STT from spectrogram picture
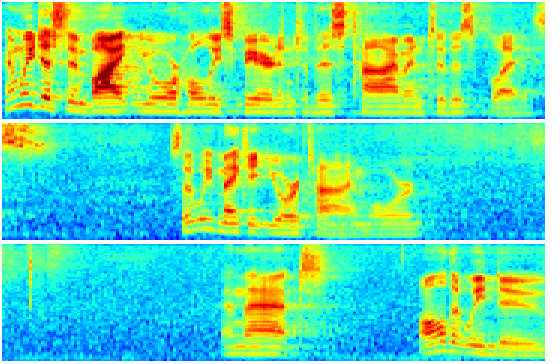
And we just invite your Holy Spirit into this time, into this place, so that we make it your time, Lord. And that all that we do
